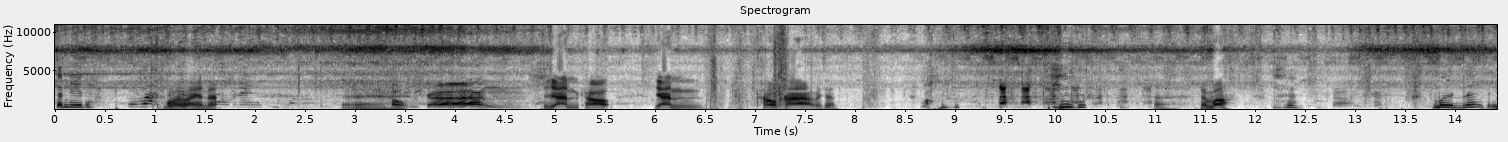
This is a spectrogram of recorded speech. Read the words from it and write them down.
ตัวนี้เลยบ่ไว้นะเออเอาจังย่านเขาย่านเขาขาไปซั่นเออแม่นบ่ตายครับหมื่นเลยเป็น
